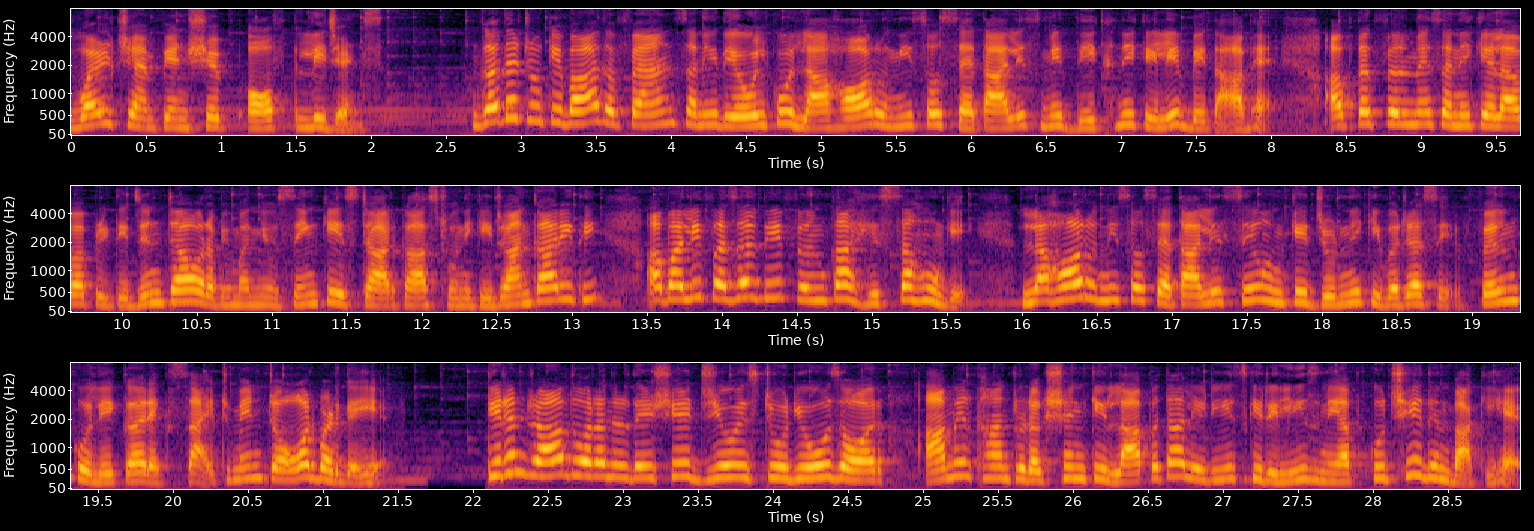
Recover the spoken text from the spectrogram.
world championship of legends. Gadar two के बाद अब फ़ैन सनी देओल को लाहौर 1947 में देखने के लिए बेताब हैं। अब तक फ़िल्म में सनी के अलावा प्रीति जिंटा और अभिमन्यु सिंह के स्टार कास्ट होने की जानकारी थी। अब अली फजल भी फ़िल्म का हिस्सा होंगे। लाहौर 1947 से उनके जुड़ने की वजह से फ़िल्म को लेकर एक्साइटमेंट और बढ़ गई है। किरण राव द्वारा निर्देशित जियो स्टूडियोज और आमिर खान प्रोडक्शन की लापता लेडीज़ की रिलीज़ में अब कुछ ही दिन बाकी है।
